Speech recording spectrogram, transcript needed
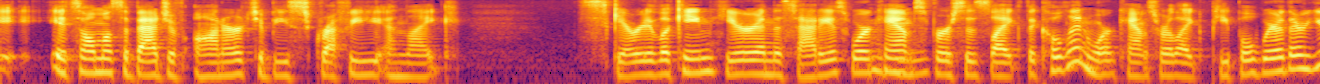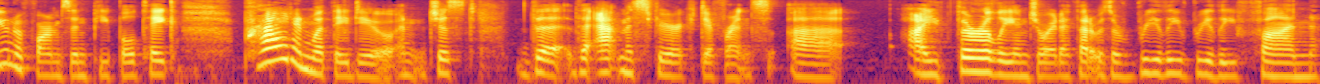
i- it's almost a badge of honor to be scruffy and like scary looking here in the Sadeas war camps versus like the Kholin war camps where like people wear their uniforms and people take pride in what they do and just the the atmospheric difference uh I thoroughly enjoyed. I thought it was a really really fun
